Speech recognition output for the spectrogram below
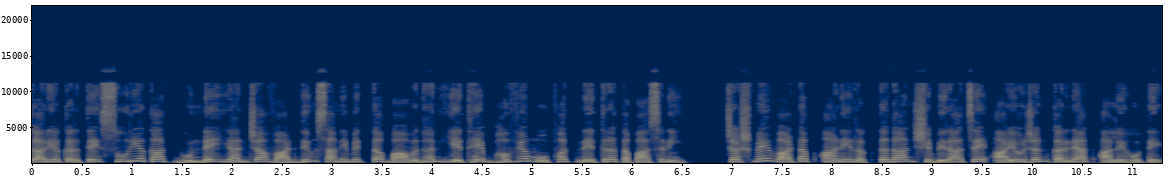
कार्यकर्ते सूर्यकांत भुंडे यांच्या वाढदिवसानिमित्त बावधन येथे भव्य मोफत नेत्र तपासणी चष्मे वाटप आणि रक्तदान शिबिराचे आयोजन करण्यात आले होते.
